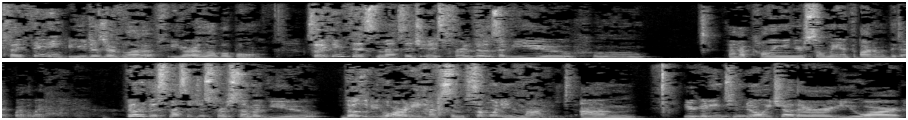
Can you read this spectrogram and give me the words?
So I think you deserve love. You are lovable. So I think this message is for those of you who I have calling in your soulmate at the bottom of the deck, by the way. I feel like this message is for some of you, those of you who already have some someone in mind. Um, you're getting to know each other. You are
